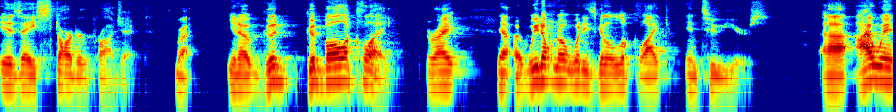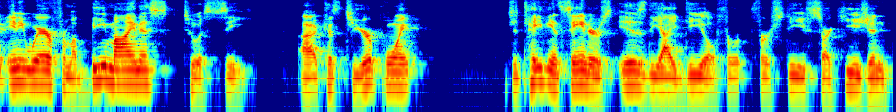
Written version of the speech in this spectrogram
is a starter project, right? You know, good good ball of clay, right? Yeah, but we don't know what he's going to look like in two years. Uh, I went anywhere from a B minus to a C because uh, to your point, Ja'Tavion Sanders is the ideal for for Steve Sarkisian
